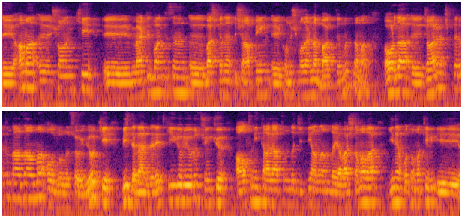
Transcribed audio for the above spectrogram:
E, ama e, şu anki e, Merkez Bankası'nın e, Başkanı Bey'in e, konuşmalarına baktığımız zaman Orada e, cari açık tarafında azalma olduğunu söylüyor ki biz de benzer etkiyi görüyoruz. Çünkü altın ithalatında ciddi anlamda yavaşlama var. Yine otomotiv e,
